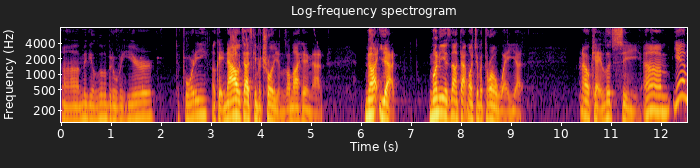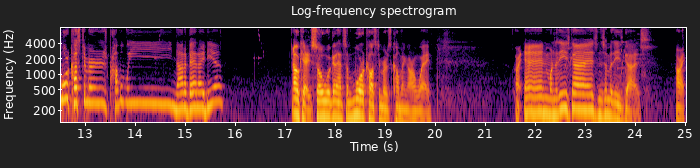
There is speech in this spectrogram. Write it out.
Uh, maybe a little bit over here to 40. Okay, now it's asking for trillions. I'm not hitting that. Not yet. Money is not that much of a throwaway yet. Okay, let's see. Um, yeah, more customers, probably not a bad idea. Okay, so we're going to have some more customers coming our way. All right, and one of these guys and some of these guys. All right,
